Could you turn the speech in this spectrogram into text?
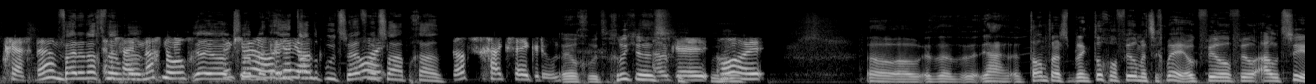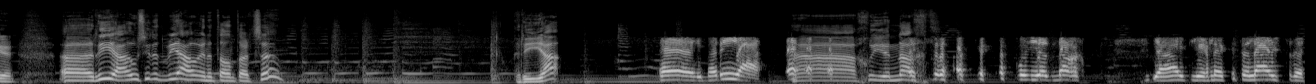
Graag gedaan. Fijne nacht, En een fijne nacht nog. Ja, joh, ik Dankjewel. slaap lekker. Je tanden poetsen, hè, voor het slapen gaan. Dat ga ik zeker doen. Heel goed. Groetjes. Oké, hoi. Oh, oh het, het- ja, het tandarts brengt toch wel veel met zich mee. Ook veel, veel oud zeer. Eh, Ria, hoe zit het bij jou in de tandartsen? Ria? Hey, Maria. Ah, goeienacht. Goeienacht. Ja, ik lig lekker te luisteren.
